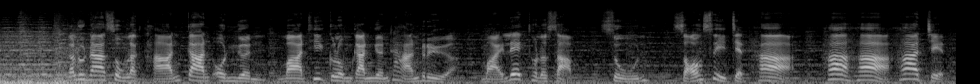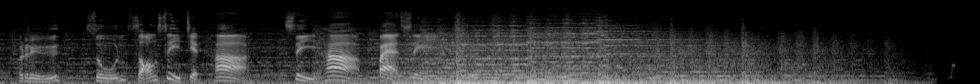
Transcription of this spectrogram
รุณาส่งหลักฐานการโอนเงินมาที่กรมการเงินทหารเรือ หมายเลขโทรศัพท์ 0 2475 5557 หรือ 02475 4584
